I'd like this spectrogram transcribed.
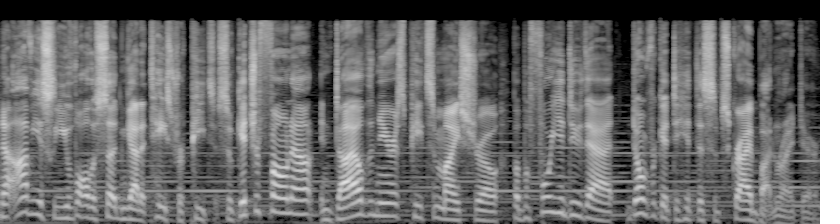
Now, obviously, you've all of a sudden got a taste for pizza, so get your phone out and dial the nearest Pizza Maestro. But before you do that, don't forget to hit the subscribe button right there.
